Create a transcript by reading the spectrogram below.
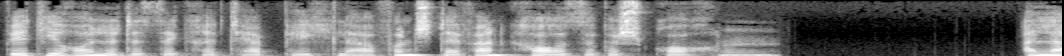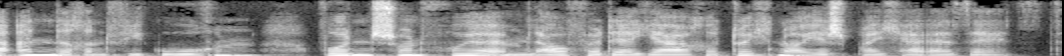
wird die Rolle des Sekretär Pichler von Stefan Krause gesprochen. Alle anderen Figuren wurden schon früher im Laufe der Jahre durch neue Sprecher ersetzt.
